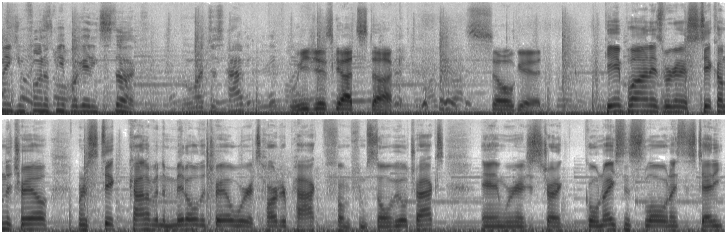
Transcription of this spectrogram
Making fun of people getting stuck. What just happened? We just got stuck. So good. Game plan is we're gonna stick on the trail. We're gonna stick kind of in the middle of the trail where it's harder packed from from snowmobile tracks, and we're gonna just try to go nice and slow, nice and steady,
